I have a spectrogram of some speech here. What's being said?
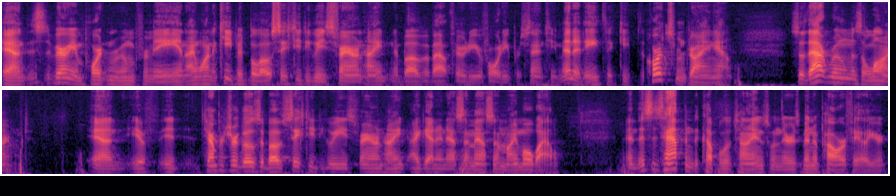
And this is a very important room for me, and I want to keep it below 60 degrees Fahrenheit and above about 30 or 40% humidity to keep the corks from drying out. So that room is alarmed. And if it, temperature goes above 60 degrees Fahrenheit, I get an SMS on my mobile. And this has happened a couple of times when there's been a power failure.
